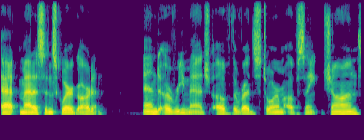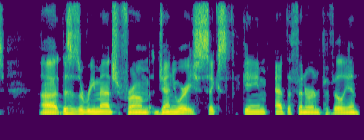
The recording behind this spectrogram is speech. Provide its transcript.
at Madison Square Garden. And a rematch of the Red Storm of St. John's. Uh, this is a rematch from January 6th game at the Finneran Pavilion.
